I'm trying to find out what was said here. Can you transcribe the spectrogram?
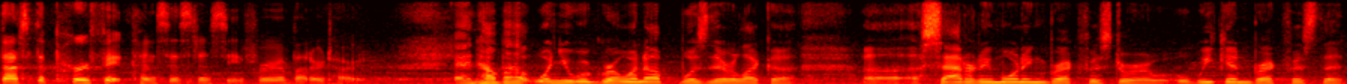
That's the perfect consistency for a butter tart. And how about when you were growing up? Was there like a uh, a Saturday morning breakfast or a, weekend breakfast that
